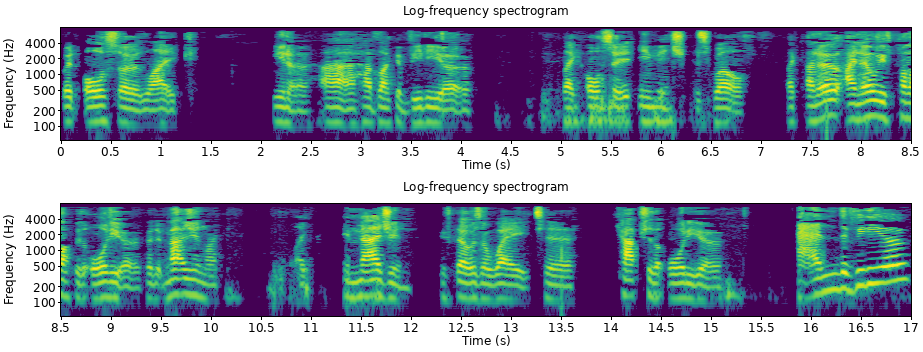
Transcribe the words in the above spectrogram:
but also like, you know, uh, have like a video, like also image as well. Like I know, I know we've come up with audio, but imagine like, like imagine if there was a way to capture the audio and the video.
